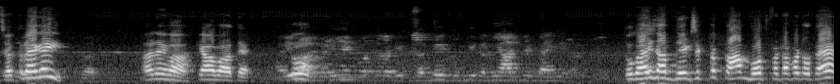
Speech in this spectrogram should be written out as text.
छत रह गई? अरे वाह क्या बात है। तो तो गाइज़ आप देख सकते हो काम बहुत फटाफट होता है।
